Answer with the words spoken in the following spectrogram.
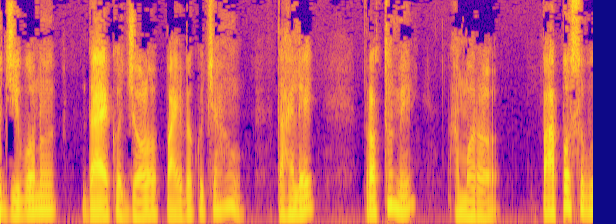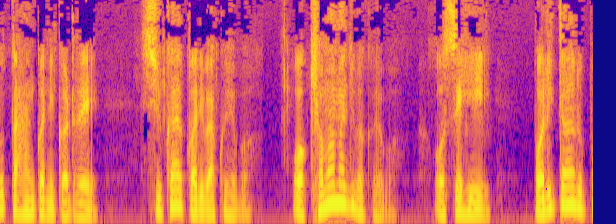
ଜୀବନଦାୟକ ଜଳ ପାଇବାକୁ ଚାହୁଁ ତାହେଲେ ପ୍ରଥମେ ଆମର ପାପ ସବୁ ତାହାଙ୍କ ନିକଟରେ ସ୍ୱୀକାର କରିବାକୁ ହେବ ଓ କ୍ଷମା ମାଗିବାକୁ ହେବ ଓ ସେହି ପରିତାଣ ରୂପ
